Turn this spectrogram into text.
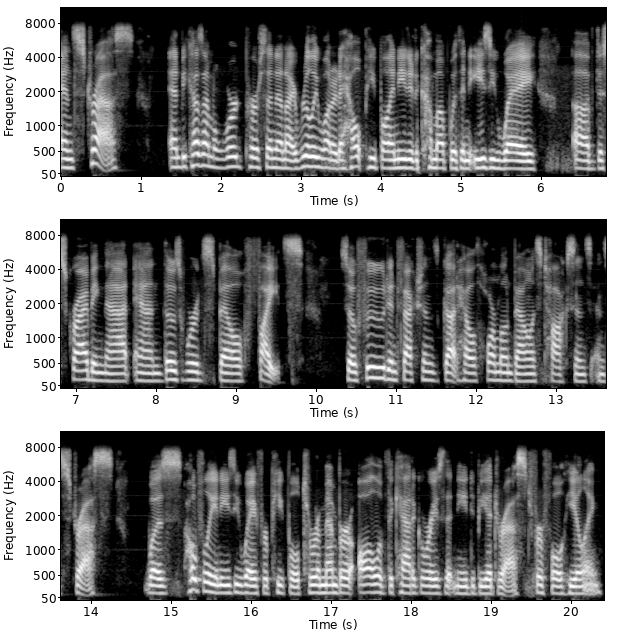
and stress. And because I'm a word person and I really wanted to help people, I needed to come up with an easy way of describing that. And those words spell fights. So, food, infections, gut health, hormone balance, toxins, and stress was hopefully an easy way for people to remember all of the categories that need to be addressed for full healing.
